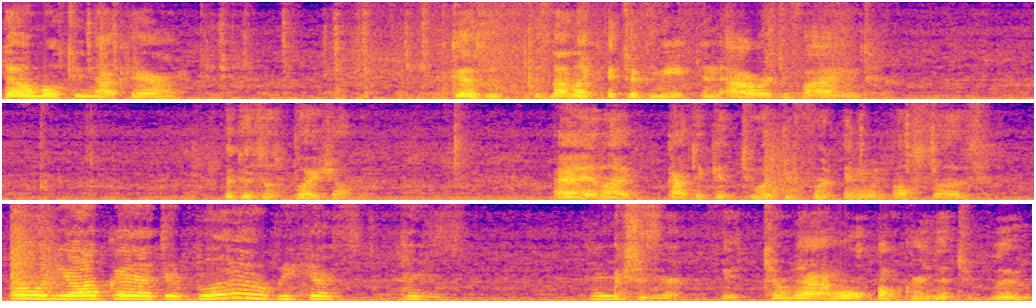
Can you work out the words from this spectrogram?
They'll mostly not care. Because it's not like it took me an hour to find. Look at this play shop. I like got to get to it before anyone else does. And when you upgrade it to blue because his, his Actually, it turned out I won't upgrade it to blue.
